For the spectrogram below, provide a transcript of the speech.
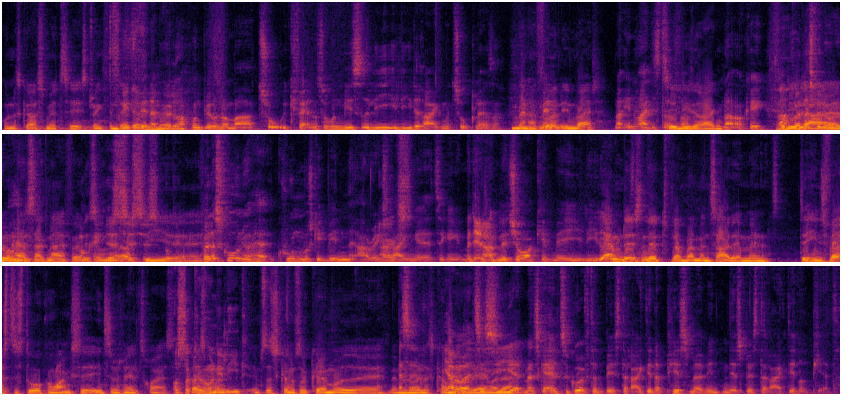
Hun skal også med til Strength and Frida Møller. Møller, hun blev nummer to i kvalden, så hun missede lige eliterækken med to pladser. men har fået Men- en invite Nå, indvejt i til stedet for. eliterækken. Nå, okay. Fordi for ellers der, ville hun er jo nogen, der have, har sagt nej før det, så Okay, hun er yes, også yes, i... yes, øh, for ellers skulle hun jo have, kunne måske vinde RX-rækken øh, til gengæld. Men det er nok lidt sjovere at kæmpe med i elite. Ja, men det er sådan lidt, hvad, hvad man tager det, men det er hendes første store konkurrence internationalt, tror jeg. Og så kører hun elite. Jamen, så skal hun så køre mod, øh, hvad man Altså, ellers kommer jeg vil altid sige, der. at man skal altid gå efter den bedste række. Det der pis med at vinde den næstbedste række, det er noget pjat.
